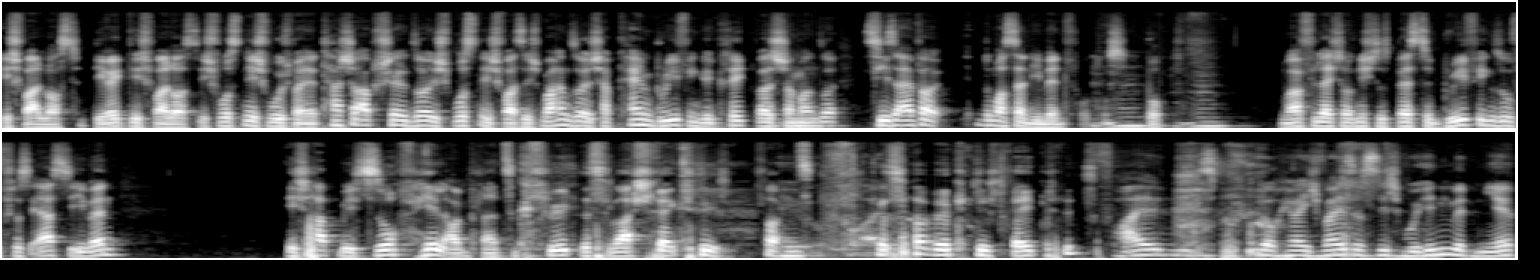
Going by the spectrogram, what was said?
Ich war lost, direkt ich war lost. Ich wusste nicht, wo ich meine Tasche abstellen soll, ich wusste nicht, was ich machen soll, ich habe kein Briefing gekriegt, was ich da machen soll. Es hieß einfach, du machst dann Eventfotos. Bumm. War vielleicht auch nicht das beste Briefing so fürs erste Event. Ich habe mich so fehl am Platz gefühlt, es war schrecklich. Vor allem, Es war wirklich schrecklich. vor allem das Gefühl auch, ja, ich weiß jetzt nicht, wohin mit mir.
